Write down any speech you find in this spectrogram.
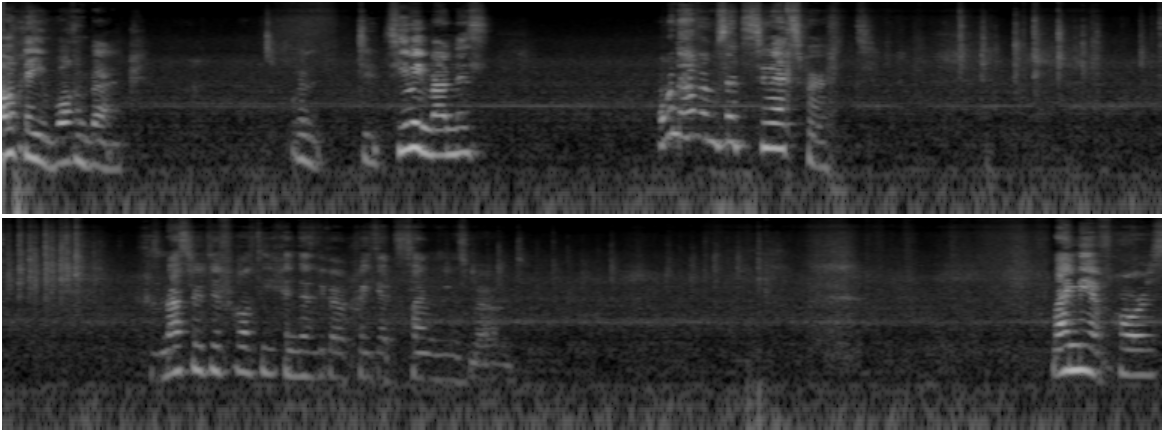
Okay, welcome back. We're gonna do Teaming Madness. I wonder how I'm set to expert. Because master difficulty can never go crazy at the time in this mode. Mind me, of course.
